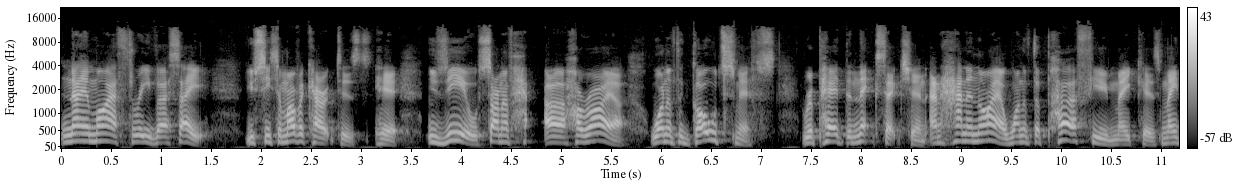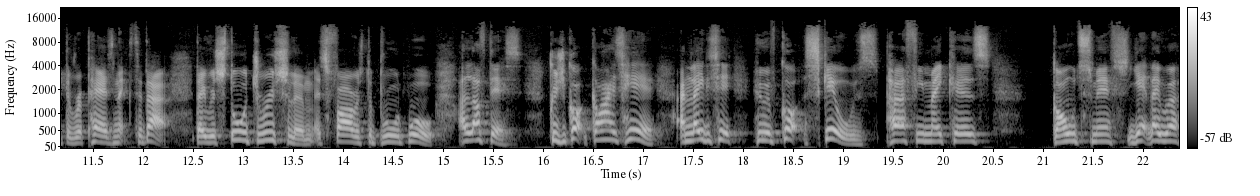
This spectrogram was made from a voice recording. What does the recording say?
Nehemiah three verse eight. You see some other characters here. Uzziel, son of uh, Hariah, one of the goldsmiths repaired the next section, and Hananiah, one of the perfume makers, made the repairs next to that. They restored Jerusalem as far as the broad wall. I love this because you've got guys here and ladies here who have got skills, perfume makers, goldsmiths, yet they were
